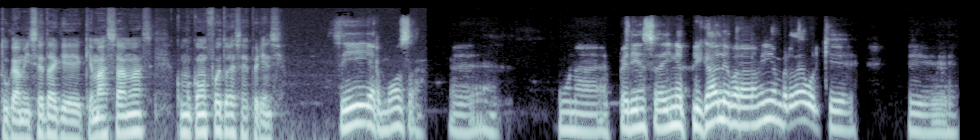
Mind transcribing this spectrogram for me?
tu camiseta que, que, más amas. ¿Cómo, ¿Cómo fue toda esa experiencia? Sí, hermosa. Eh, una experiencia inexplicable para mí, en verdad, porque eh,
